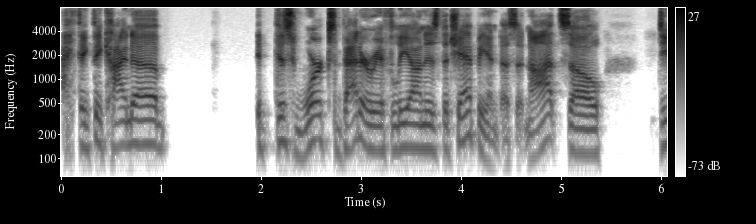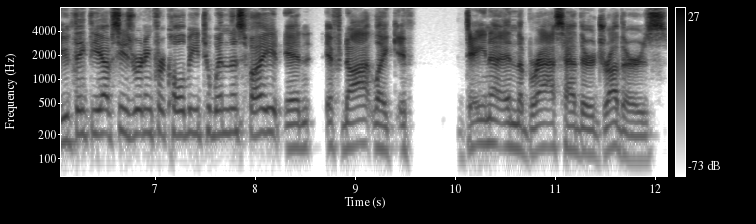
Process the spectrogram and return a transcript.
I think they kind of it, this works better if Leon is the champion, does it not? So do you think the UFC is rooting for Colby to win this fight? And if not, like if Dana and the brass had their druthers,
